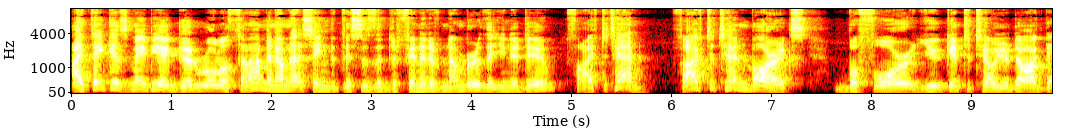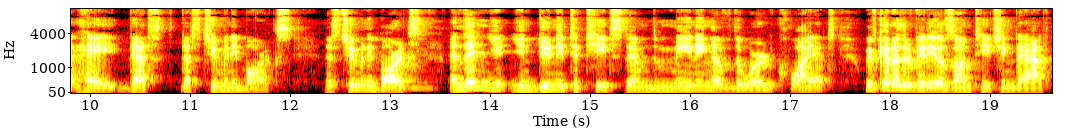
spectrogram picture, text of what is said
I think is maybe a good rule of thumb, and I'm not saying that this is the definitive number that you need to do. Five to ten, five to ten barks before you get to tell your dog that hey, that's that's too many barks. There's too many barks. And then you, you do need to teach them the meaning of the word quiet. We've got other videos on teaching that,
